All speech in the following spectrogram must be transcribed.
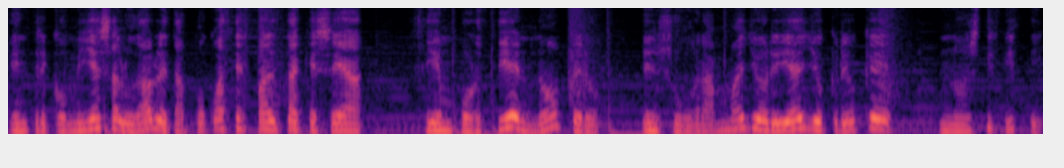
entre comillas, saludable. Tampoco hace falta que sea 100%, ¿no? Pero en su gran mayoría yo creo que no es difícil.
